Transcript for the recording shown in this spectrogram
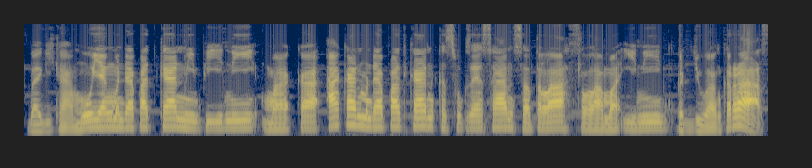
Bagi kamu yang mendapatkan mimpi ini, maka akan mendapatkan kesuksesan setelah selama ini berjuang keras.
